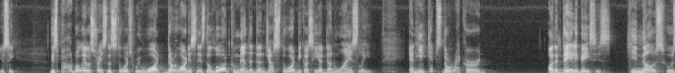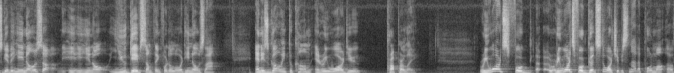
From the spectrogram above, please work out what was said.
You see, this parable illustrates the steward's reward. The reward is this the Lord commended the unjust steward because he had done wisely. And he keeps the record on a daily basis. He knows who's giving. He knows, uh, you know, you gave something for the Lord. He knows that. And he's going to come and reward you properly. Rewards for, uh, rewards for good stewardship is not a poor, mo- a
